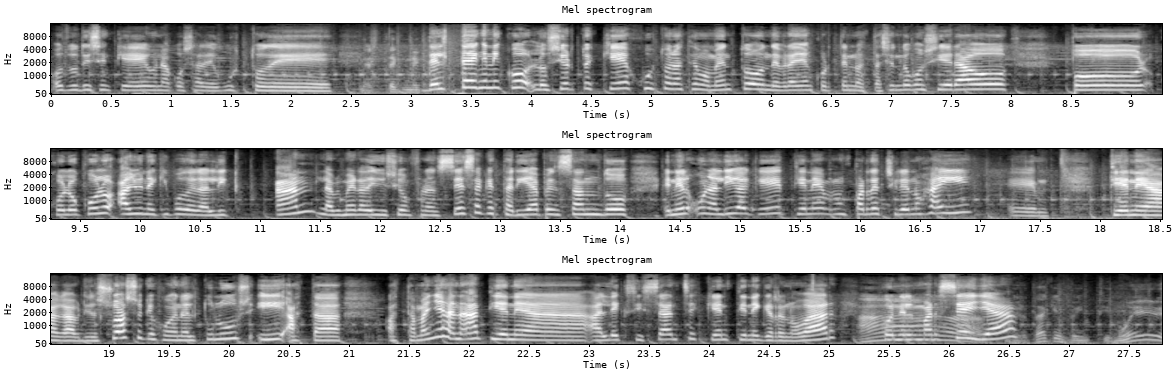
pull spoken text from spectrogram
otros dicen que es una cosa de gusto de, El técnico. del técnico. Lo cierto es que justo en este momento donde Brian Cortés no está siendo considerado por Colo Colo, hay un equipo de la Ligue 1, la primera división francesa, que estaría pensando en él, una liga que tiene un par de chilenos ahí. eh, tiene a Gabriel Suazo, que juega en el Toulouse, y hasta, hasta mañana tiene a Alexis Sánchez, quien tiene que renovar con el Marsella. Ah, ¿Verdad que es 29?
